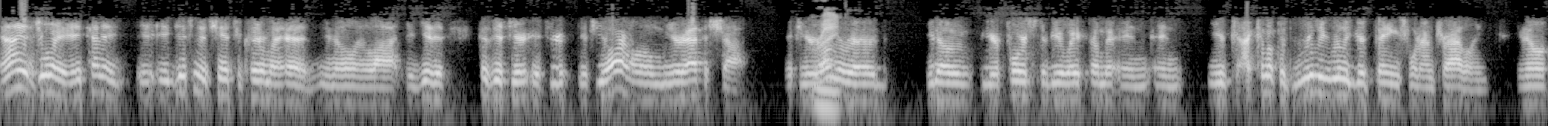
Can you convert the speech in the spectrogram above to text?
and I enjoy it. It kind of, it, it gives me a chance to clear my head, you know, a lot. You get it because if you're, if you're, if you are home, you're at the shop. If you're on the road, you know, you're forced to be away from it, and and you, I come up with really, really good things when I'm traveling, you know.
